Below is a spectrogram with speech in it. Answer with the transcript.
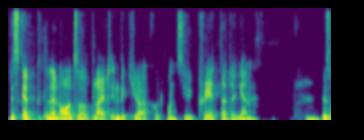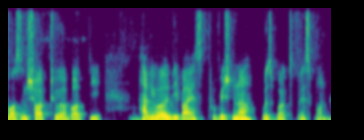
This get then also applied in the QR code once you create that again. This was in short tour about the Honeywell device provisioner with Workspace ONE.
